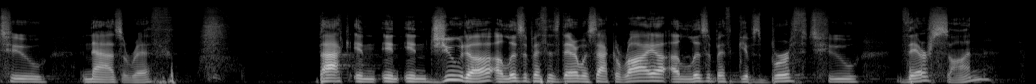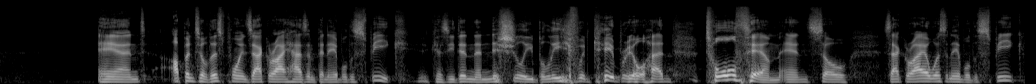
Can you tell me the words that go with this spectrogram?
to Nazareth. Back in, in, in Judah, Elizabeth is there with Zechariah. Elizabeth gives birth to their son. And up until this point, Zechariah hasn't been able to speak because he didn't initially believe what Gabriel had told him. And so Zechariah wasn't able to speak.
